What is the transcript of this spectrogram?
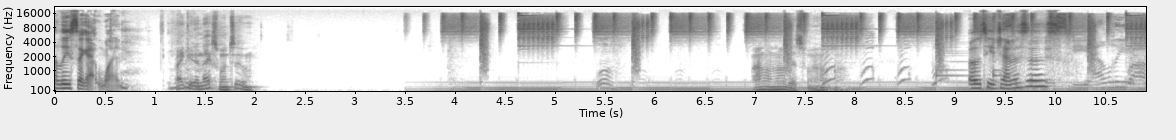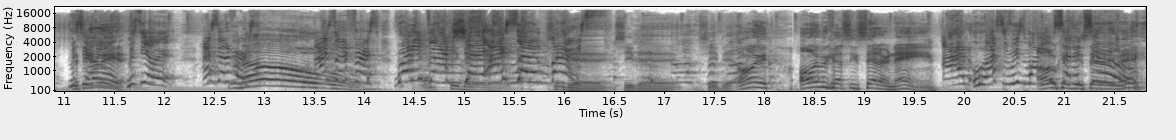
At least I got one. Might get the next one too. I don't know this one. Hold on. OT Genasis. Missy Missy Elliott. Elliott. Missy Elliott. I said it first. No. I said it first. Run it back, She Shay. did. I said it first. She did. She did. She did. Only, only because she said her name. I, well, that's the reason why Oh, you said you it said her name. too.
